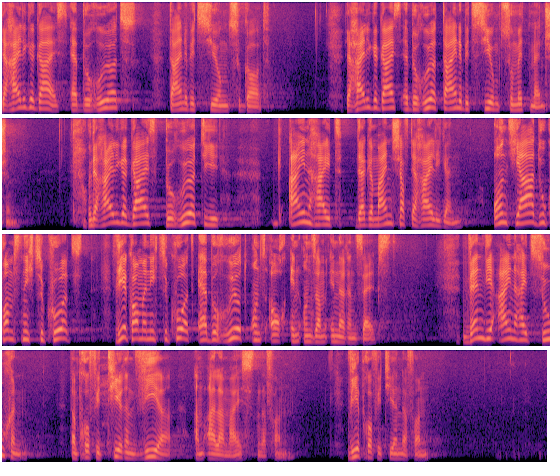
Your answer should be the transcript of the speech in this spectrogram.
Der Heilige Geist, er berührt deine Beziehung zu Gott. Der Heilige Geist, er berührt deine Beziehung zu Mitmenschen. Und der Heilige Geist berührt die Einheit der Gemeinschaft der Heiligen. Und ja, du kommst nicht zu kurz. Wir kommen nicht zu kurz. Er berührt uns auch in unserem inneren Selbst. Wenn wir Einheit suchen, dann profitieren wir am allermeisten davon. Wir profitieren davon.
